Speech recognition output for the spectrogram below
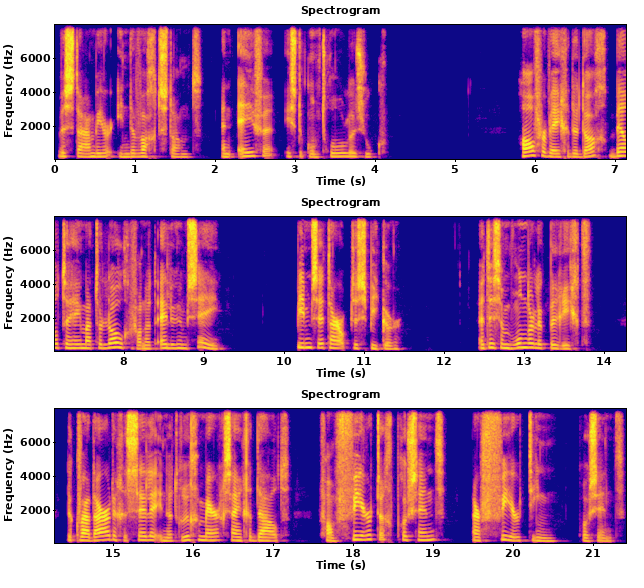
We staan weer in de wachtstand en even is de controle zoek. Halverwege de dag belt de hematologe van het LUMC. Pim zet haar op de speaker. Het is een wonderlijk bericht. De kwaadaardige cellen in het ruggenmerg zijn gedaald van 40% naar 14%.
